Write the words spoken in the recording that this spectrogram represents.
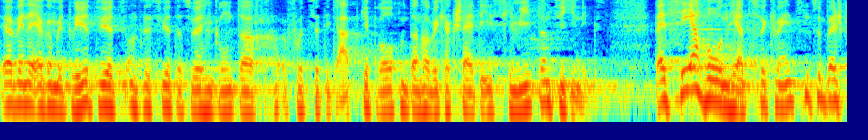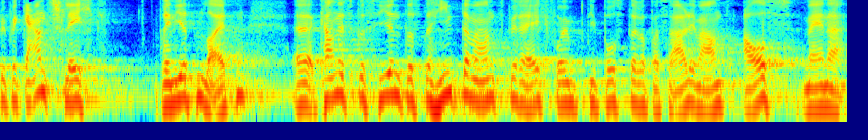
wenn er ergometriert wird und es wird aus welchem Grund auch vorzeitig abgebrochen, dann habe ich eine gescheite Ischämie, dann sicher nichts. Bei sehr hohen Herzfrequenzen, zum Beispiel bei ganz schlecht trainierten Leuten, kann es passieren, dass der Hinterwandbereich, vor allem die posterobasale Wand, aus meiner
